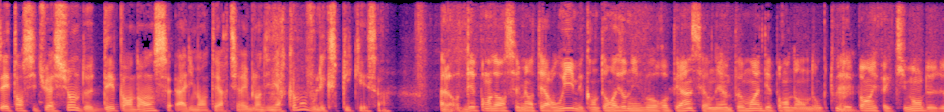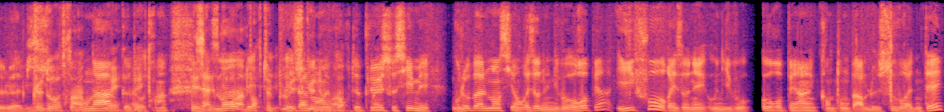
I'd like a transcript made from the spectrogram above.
est en situation de dépendance alimentaire. Thierry Blandinière, comment vous l'expliquez ça? Alors, dépendance alimentaire, oui, mais quand on raisonne au niveau européen, c'est on est un peu moins dépendant. Donc, tout hmm. dépend effectivement de, la vision que, l'on a, que d'autres. Hein. Les Allemands importent plus les Allemands importent plus aussi, mais globalement, si on raisonne au niveau européen, et il faut raisonner au niveau européen quand on parle de souveraineté,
